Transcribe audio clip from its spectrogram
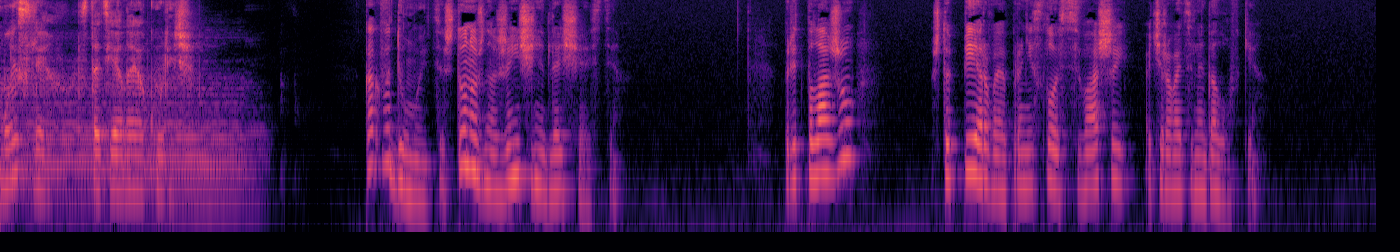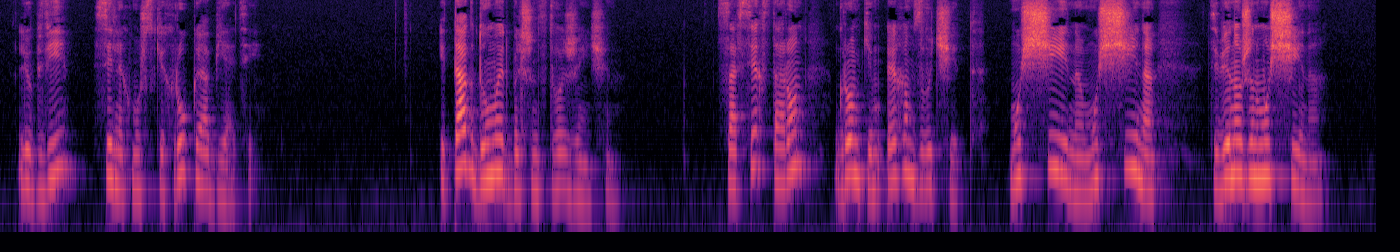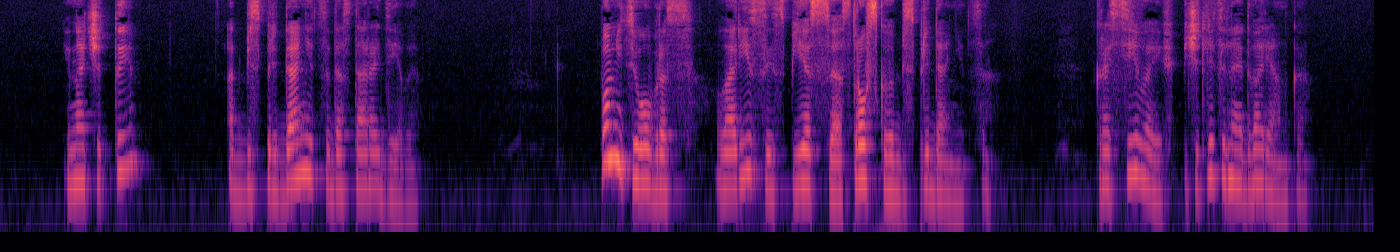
Мысли с Татьяной Акулич. Как вы думаете, что нужно женщине для счастья? Предположу, что первое пронеслось в вашей очаровательной головке. Любви, сильных мужских рук и объятий. И так думает большинство женщин. Со всех сторон громким эхом звучит «Мужчина, мужчина, тебе нужен мужчина». Иначе ты от беспреданницы до старой девы. Помните образ Ларисы из пьесы Островского «Беспреданница»? Красивая и впечатлительная дворянка,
